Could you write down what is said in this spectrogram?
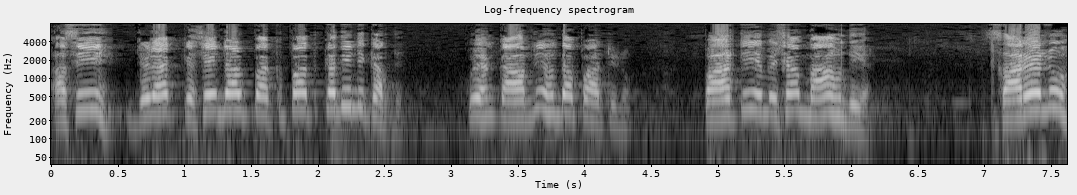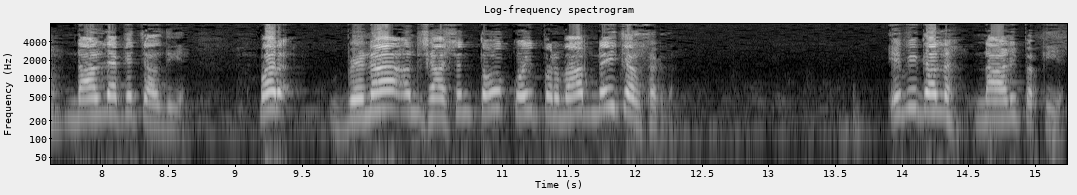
ਅਸੀਂ ਜਿਹੜਾ ਕਿਸੇ ਨਾਲ ਪੱਖਪਾਤ ਕਦੀ ਨਹੀਂ ਕਰਦੇ, ਕੋਈ ਹੰਕਾਰ ਨਹੀਂ ਹੁੰਦਾ ਪਾਰਟੀ ਨੂੰ। ਪਾਰਟੀ ਹਮੇਸ਼ਾ ਮਾਂ ਹੁੰਦੀ ਹੈ, ਸਾਰਿਆਂ ਨੂੰ ਨਾਲ ਲੈ ਕੇ ਚੱਲਦੀ ਹੈ, ਪਰ ਬਿਨਾਂ ਅਨੁਸ਼ਾਸਨ ਤੋਂ ਕੋਈ ਪਰਿਵਾਰ ਨਹੀਂ ਚੱਲ ਸਕਦਾ। ਇਹ ਵੀ ਗੱਲ ਨਾਲ ਹੀ ਪੱਕੀ ਹੈ।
